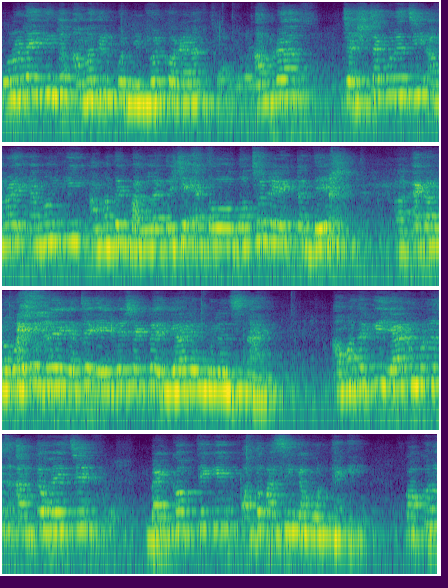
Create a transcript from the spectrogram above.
কোনোটাই কিন্তু আমাদের উপর নির্ভর করে না। আমরা চেষ্টা করেছি আমরা এমনকি আমাদের বাংলাদেশে এত বছরের একটা দেশ একান্ন বছর হয়ে গেছে এই দেশে একটা এয়ার অ্যাম্বুলেন্স নাই। আমাদেরকে এয়ার অ্যাম্বুলেন্স আনতে হয়েছে ব্যাংকক থেকে অথবা সিঙ্গাপুর থেকে। কখনো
